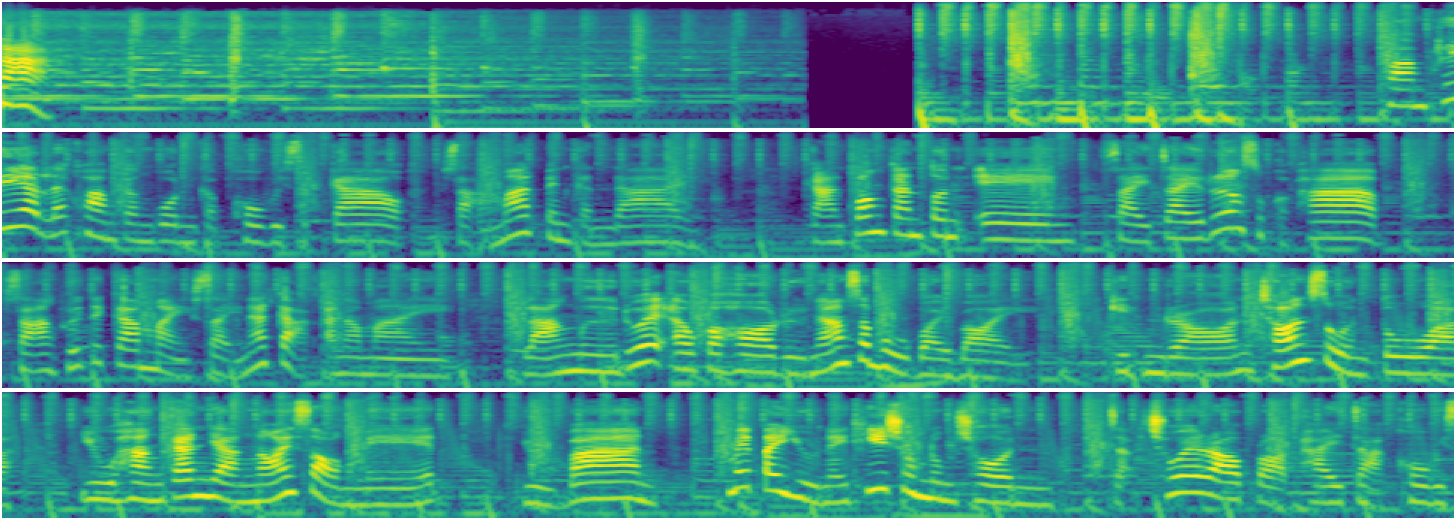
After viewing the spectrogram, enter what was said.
จ้าความเครียดและความกังวลกับโควิด -19 สามารถเป็นกันได้ การป้องกันตนเอง ใส่ใจเรื่องสุขภาพ สร้างพฤติกรรมใหม่ใส่หน้ากากอนามัย ล้างมือด้วยแอลกอฮอล์หรือน้ำสบู่บ่อยๆ กินร้อนช้อนส่วนตัว อยู่ห่างกันอย่างน้อย 2 เมตร อยู่บ้าน ไม่ไปอยู่ในที่ชุมนุมชน จะช่วยเราปลอดภัยจากโควิด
